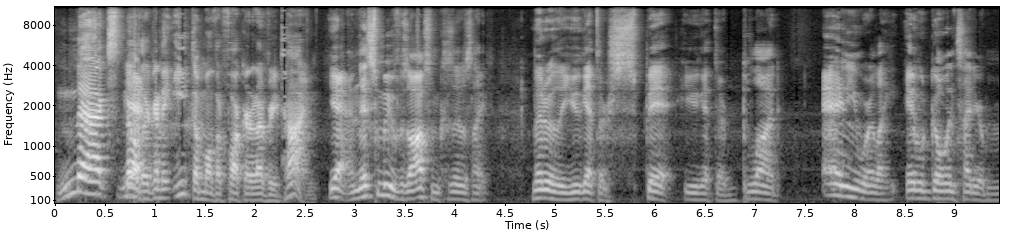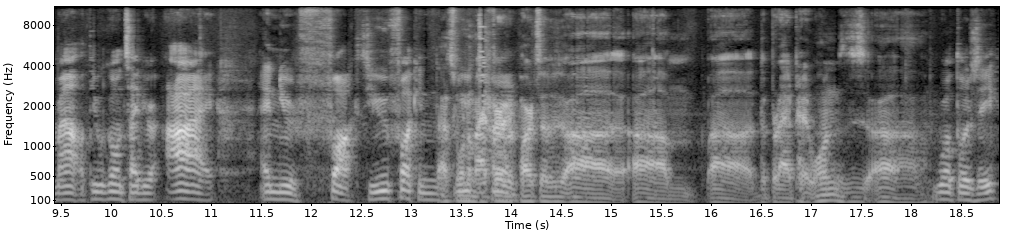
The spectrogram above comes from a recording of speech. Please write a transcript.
next. No, Yeah. they're gonna eat the motherfucker every time. Yeah, and this movie was awesome because it was like literally you get their spit, you get their blood anywhere. Like it would go inside your mouth, it would go inside your eye, and you're fucked. You fucking. That's one of my you favorite parts of uh, um, uh, the Brad Pitt ones, uh, World War Z.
